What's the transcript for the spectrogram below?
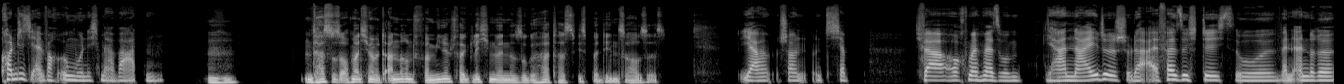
konnte ich einfach irgendwo nicht mehr erwarten. Mhm. Und hast du es auch manchmal mit anderen Familien verglichen, wenn du so gehört hast, wie es bei denen zu Hause ist? Ja, schon. Und ich habe, ich war auch manchmal so, ja, neidisch oder eifersüchtig, so wenn andere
